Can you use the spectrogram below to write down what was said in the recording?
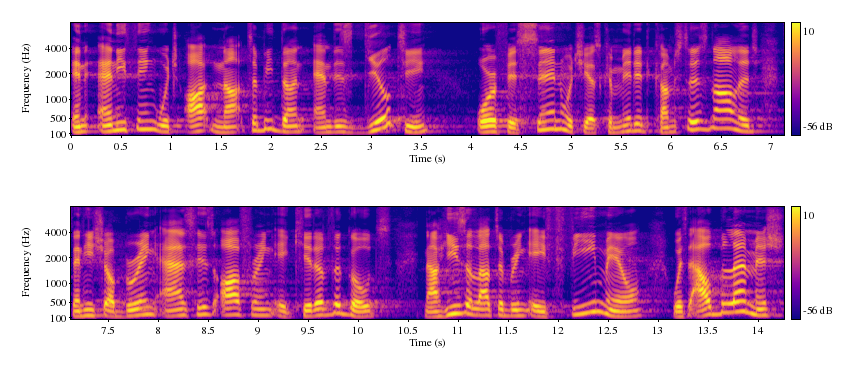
in anything which ought not to be done and is guilty, or if his sin which he has committed comes to his knowledge, then he shall bring as his offering a kid of the goats. Now he's allowed to bring a female without blemish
